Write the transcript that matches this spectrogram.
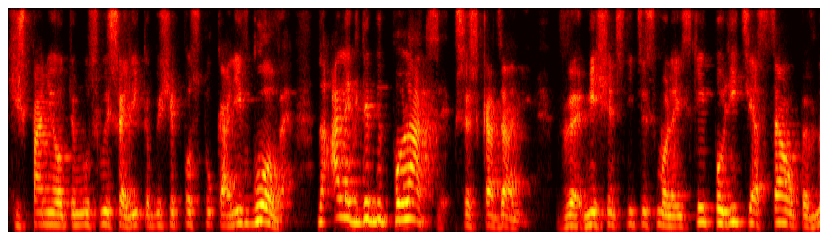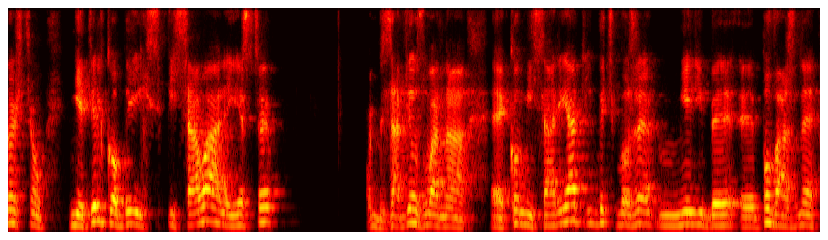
Hiszpanie o tym usłyszeli, to by się postukali w głowę. No ale gdyby Polacy przeszkadzali w miesięcznicy smoleńskiej, policja z całą pewnością nie tylko by ich spisała, ale jeszcze zawiozła na e, komisariat i być może mieliby e, poważne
